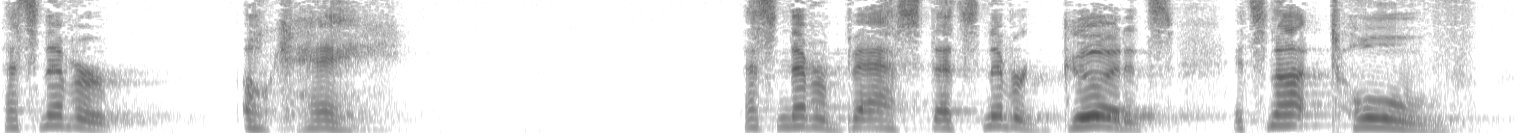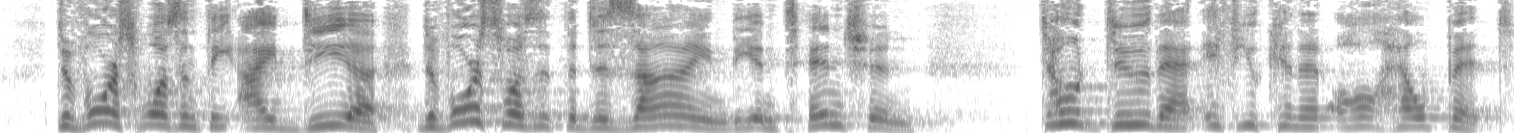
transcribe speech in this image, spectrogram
that's never okay. That's never best. That's never good. It's, it's not tov. Divorce wasn't the idea, divorce wasn't the design, the intention. Don't do that if you can at all help it.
